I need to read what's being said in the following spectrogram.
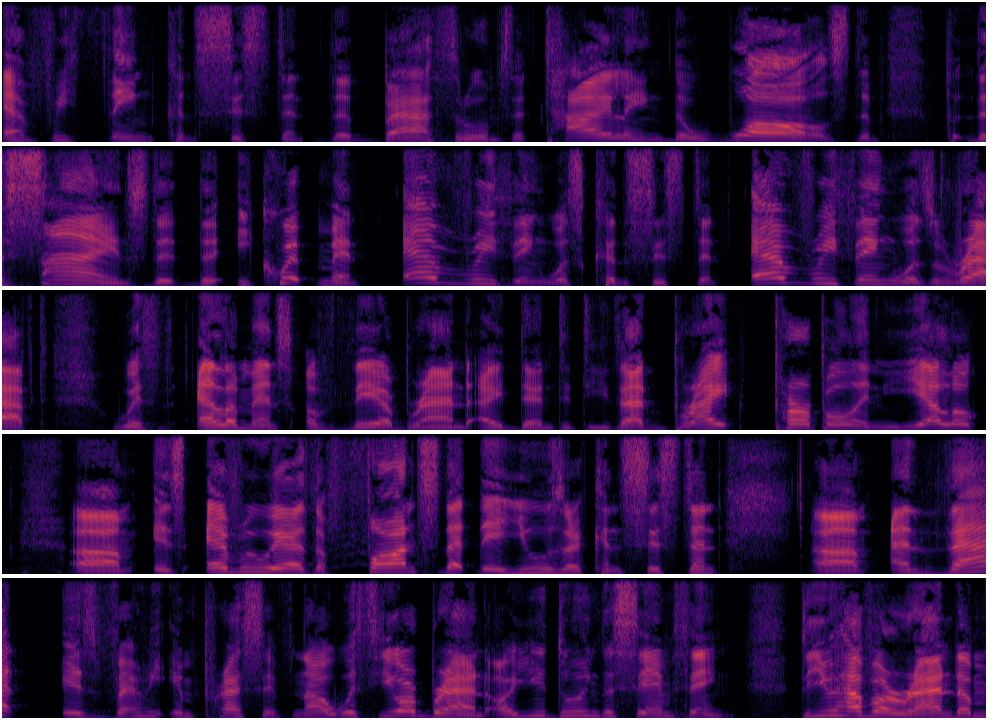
everything consistent the bathrooms, the tiling, the walls, the, the signs, the, the equipment, everything was consistent. Everything was wrapped with elements of their brand identity. That bright purple and yellow um, is everywhere. The fonts that they use are consistent. Um, and that is very impressive. Now, with your brand, are you doing the same thing? Do you have a random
